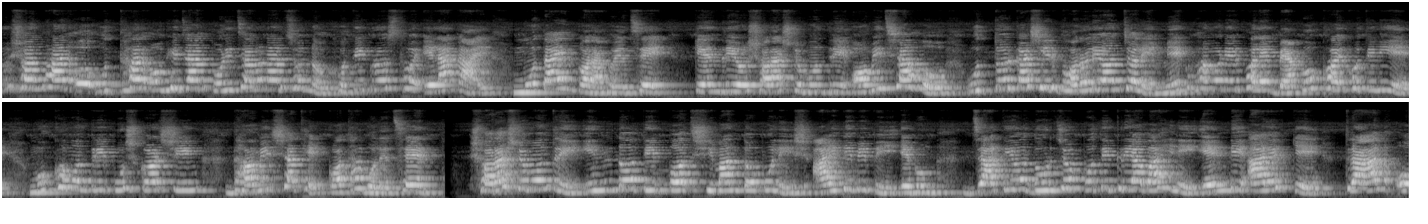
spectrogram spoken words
অনুসন্ধান ও উদ্ধার অভিযান পরিচালনার জন্য ক্ষতিগ্রস্ত এলাকায় মোতায়েন করা হয়েছে। কেন্দ্রীয় স্বরাষ্ট্রমন্ত্রী অমিত শাহ উত্তরকাশীর ধরলি অঞ্চলে মেঘ ভাঙনের ফলে ব্যাপক ক্ষয়ক্ষতি নিয়ে মুখ্যমন্ত্রী পুষ্কর সিং ধামির সাথে কথা বলেছেন। স্বরাষ্ট্রমন্ত্রী ইন্দো তিব্বত সীমান্ত পুলিশ, আইটিবিপি এবং জাতীয় দুর্যোগ প্রতিক্রিয়া বাহিনী এনডিআরএফ কে ত্রাণ ও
